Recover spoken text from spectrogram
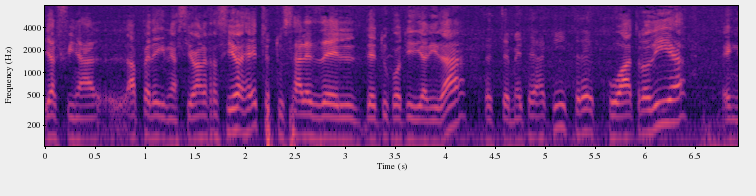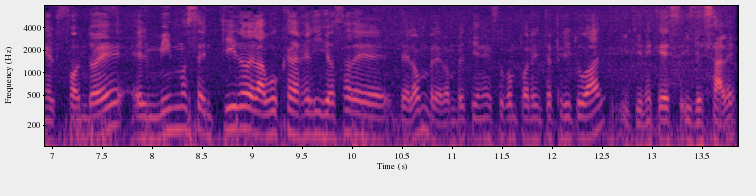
y al final la peregrinación al Rocío es esto, tú sales del- de tu cotidianidad, te, te metes aquí tres, cuatro días, en el fondo es el mismo sentido de la búsqueda religiosa de- del hombre, el hombre tiene su componente espiritual y tiene que y te sale.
